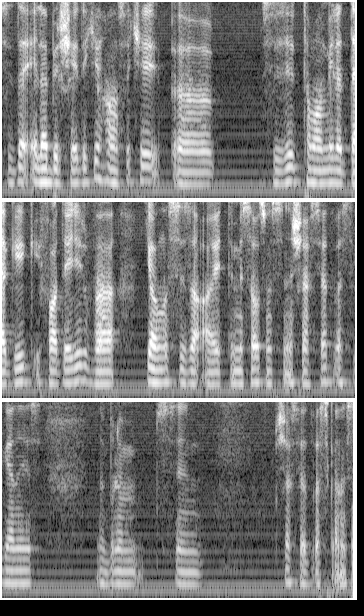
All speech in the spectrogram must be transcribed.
sizdə elə bir şeydir ki, hansı ki ə, sizi tamamilə dəqiq ifadə edir və yalnız sizə aiddir. Məsəl üçün sizin şəxsiyyət vəsiqəniz, nə bilim, sizin şəxsiyyət vəsiqəniz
